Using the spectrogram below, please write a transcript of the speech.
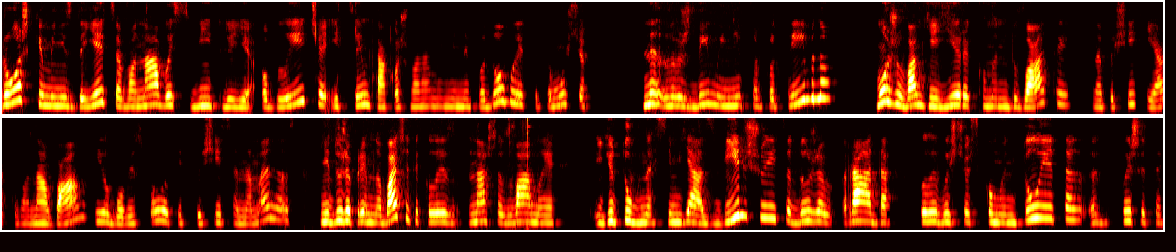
Трошки, мені здається, вона висвітлює обличчя, і цим також вона мені не подобається, тому що не завжди мені це потрібно. Можу вам її рекомендувати. Напишіть, як вона вам, і обов'язково підпишіться на мене. Мені дуже приємно бачити, коли наша з вами ютубна сім'я збільшується. Дуже рада, коли ви щось коментуєте, е, пишете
